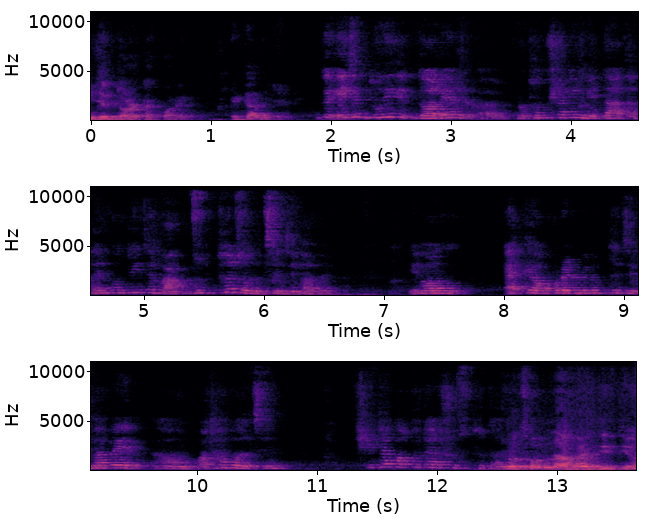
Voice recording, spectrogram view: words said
নিজের দলটা করেন। এটা আমি জানি। তো এই যে দুই দলের প্রথম সারির নেতা, তাদের মধ্যে যে বাকযুদ্ধ চলছে যেভাবে এবং একে অপরের বিরুদ্ধে যেভাবে কথা বলছেন প্রথম না হয়, দ্বিতীয়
